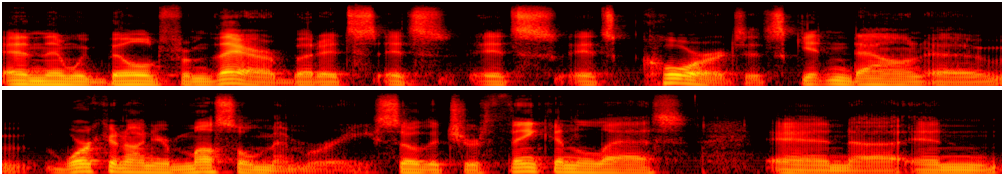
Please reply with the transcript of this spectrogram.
and then we build from there. But it's it's it's it's chords. It's getting down, uh, working on your muscle memory, so that you're thinking less and uh, and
